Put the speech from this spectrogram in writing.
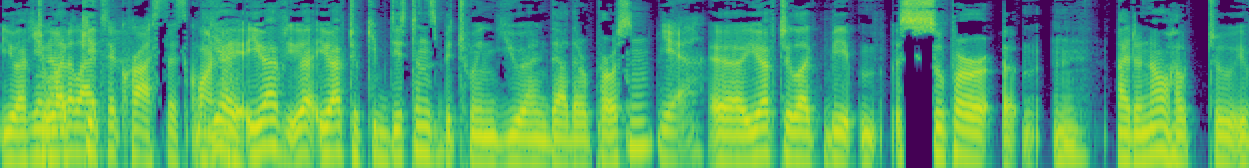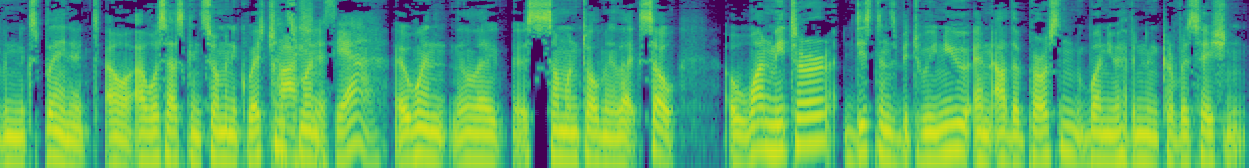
you have You're to not like allowed keep, to cross this corner. yeah, you have you, have to keep distance between you and the other person. Yeah. uh, you have to like be super. Uh, mm, I don't know how to even explain it. Oh, I was asking so many questions when yeah. when like someone told me like so one meter distance between you and other person when you having a conversation.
